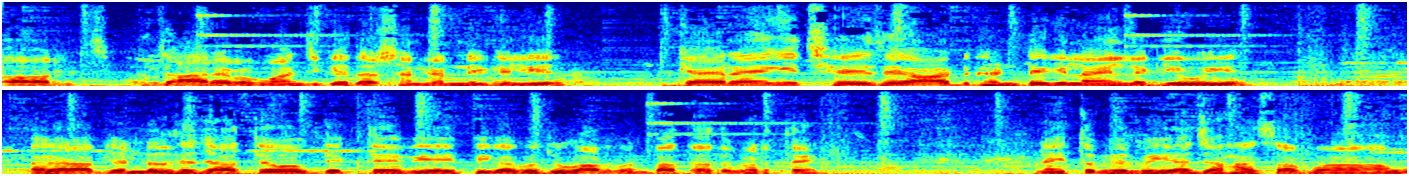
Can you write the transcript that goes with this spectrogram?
और जा रहे हैं भगवान जी के दर्शन करने के लिए। कह रहे हैं कि छः से आठ घंटे की लाइन लगी हुई है। अगर आप जनरल से जाते हो, देखते हैं वीआईपी का कोई जुगाड़ बन पाता है तो करते हैं। नहीं तो फिर भैया जहाँ सब वहाँ हम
